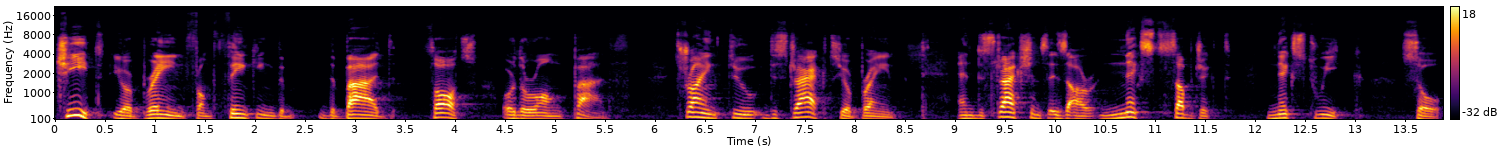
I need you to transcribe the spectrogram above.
cheat your brain from thinking the, the bad thoughts or the wrong path. Trying to distract your brain. And distractions is our next subject next week. So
